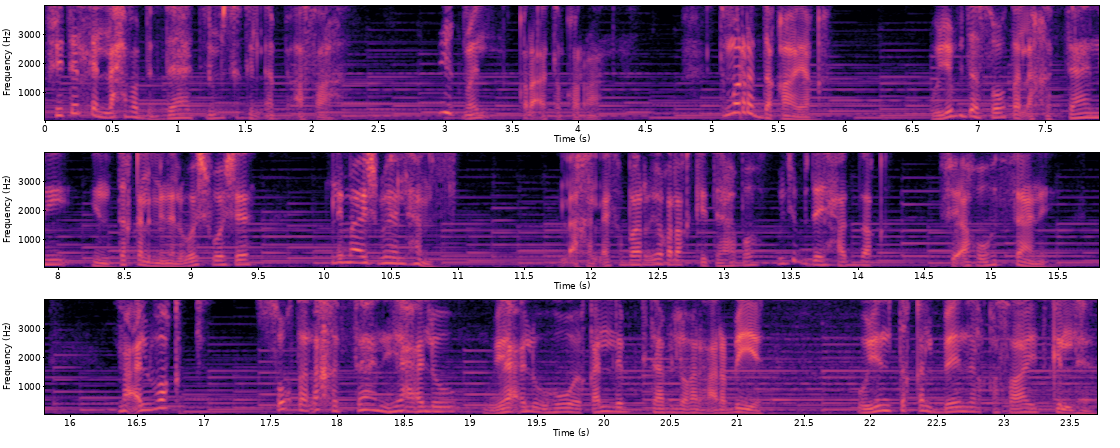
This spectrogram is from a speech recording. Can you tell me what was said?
في تلك اللحظة بالذات يمسك الأب عصاه ويكمل قراءة القرآن. تمر الدقائق ويبدأ صوت الأخ الثاني ينتقل من الوشوشة لما يشبه الهمس. الأخ الأكبر يغلق كتابه ويبدأ يحدق في أخوه الثاني. مع الوقت صوت الأخ الثاني يعلو ويعلو وهو يقلب كتاب اللغة العربية وينتقل بين القصايد كلها.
